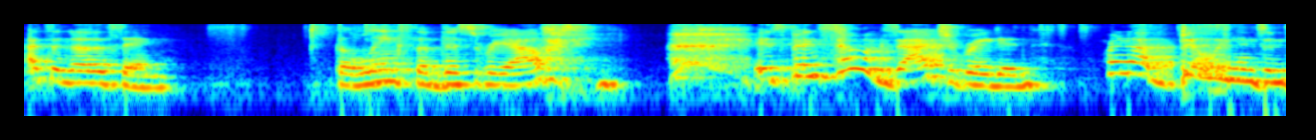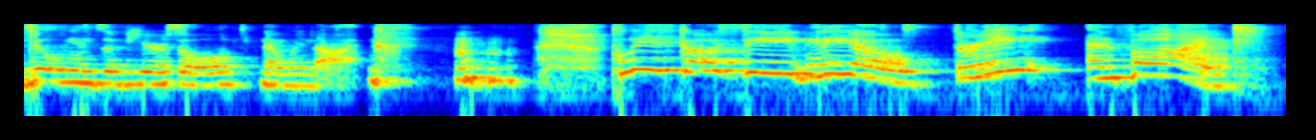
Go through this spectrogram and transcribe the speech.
That's another thing the length of this reality. it's been so exaggerated. We're not billions and billions of years old. No, we're not. Please go see video three and five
